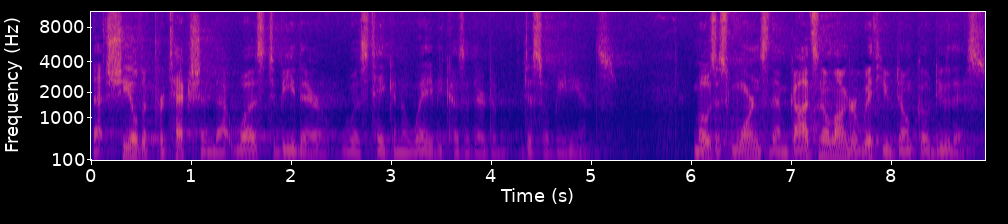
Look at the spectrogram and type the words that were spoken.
That shield of protection that was to be there was taken away because of their disobedience. Moses warns them God's no longer with you. Don't go do this.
